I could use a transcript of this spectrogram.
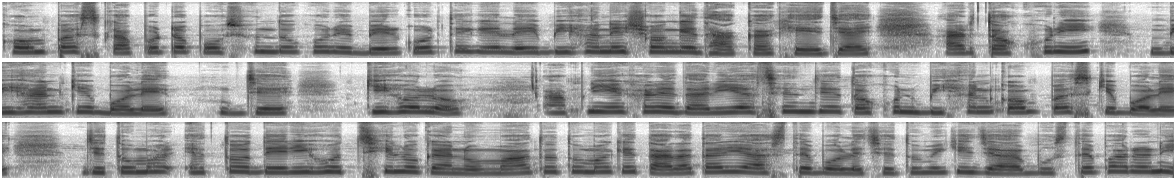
কম্পাস কাপড়টা পছন্দ করে বের করতে গেলে বিহানের সঙ্গে ধাক্কা খেয়ে যায়। আর তখনই বিহানকে বলে যে, কি হলো? আপনি এখানে দাঁড়িয়ে আছেন যে তখন বিহান কম্পাসকে বলে যে, তোমার এত দেরি হচ্ছিল কেন? মা তো তোমাকে তাড়াতাড়ি আসতে বলেছে। তুমি কি যা, বুঝতে পারোনি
